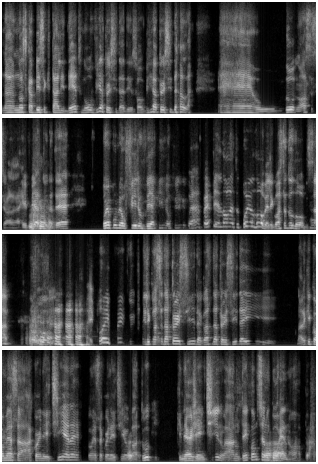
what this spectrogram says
na nossa cabeça que tá ali dentro, não ouvia a torcida dele, só ouvia a torcida lá. É, o. Nossa senhora, arrepia tudo até. Põe pro meu filho ver aqui, meu filho que ah, põe piloto, põe o lobo, ele gosta do lobo, sabe? Aí põe, põe, ele gosta da torcida, gosta da torcida e na hora que começa a cornetinha, né? Começa a cornetinha o batuque, que nem argentino, ah, não tem como você não correr, não, rapaz.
